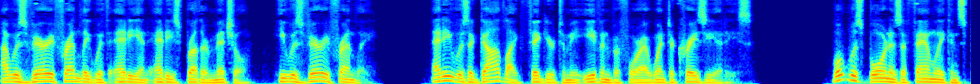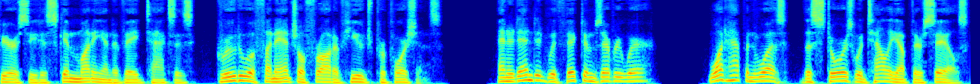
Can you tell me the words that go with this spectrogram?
I was very friendly with Eddie and Eddie's brother Mitchell, he was very friendly. Eddie was a godlike figure to me even before I went to Crazy Eddie's. What was born as a family conspiracy to skim money and evade taxes, grew to a financial fraud of huge proportions. And it ended with victims everywhere? What happened was, the stores would tally up their sales,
